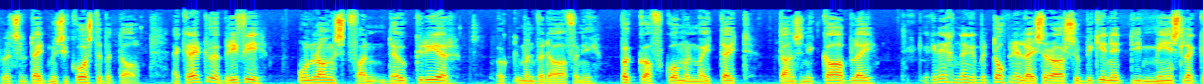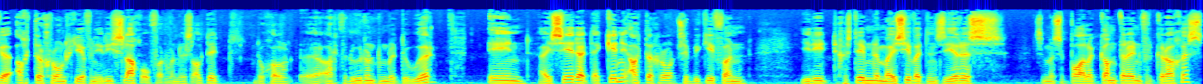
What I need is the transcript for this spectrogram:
Die munisipaliteit moes die koste betaal. Ek kry toe 'n briefie onlangs van Dou Kreer, ook iemand wat daar van die pik af kom in my tyd tans in die Kaap bly. Ek het net gedink ek moet tog by die luisteraars so bietjie net die menslike agtergrond gee van hierdie slagoffer want dit is altyd nogal uh, hartroerend om dit te hoor. En hy sê dat ek ken die agtergrond so bietjie van hierdie gestemde meisie wat in Ceres se munisipale kampterrein verkrag is.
